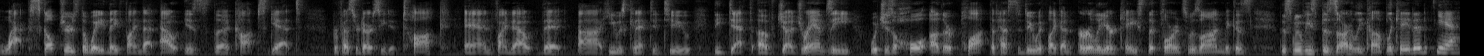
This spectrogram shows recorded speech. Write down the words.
wax sculptures. The way they find that out is the cops get Professor Darcy to talk and find out that uh, he was connected to the death of Judge Ramsey, which is a whole other plot that has to do with like an earlier case that Florence was on because this movie's bizarrely complicated. Yeah.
